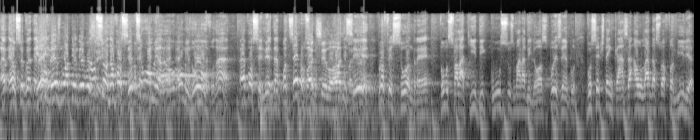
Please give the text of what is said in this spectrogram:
É, é o senhor que vai atender? Eu mesmo vou atender você. Não, senhor não, você. Você é um homem, um homem novo, né? É você mesmo, né? Pode ser, professor? Pode ser, lógico, Pode pode ser. ser. Professor André, vamos falar aqui de cursos maravilhosos. Por exemplo, você que está em casa, ao lado da sua família,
